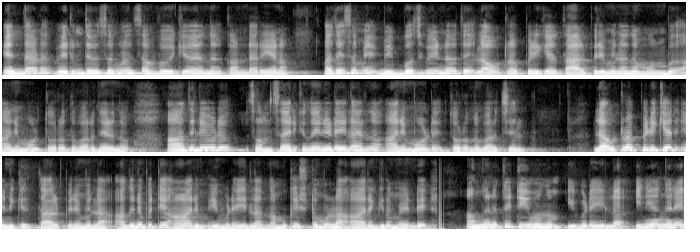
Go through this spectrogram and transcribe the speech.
എന്താണ് വരും ദിവസങ്ങളിൽ സംഭവിക്കുക എന്ന് കണ്ടറിയണം. അതേസമയം ബിഗ് ബോസ് വീടിനകത്ത് ലവ് ട്രാക്ക് പിടിക്കാൻ താല്പര്യമില്ലെന്ന് മുൻപ് അനുമോൾ തുറന്നു പറഞ്ഞിരുന്നു. ആദിലയോട് സംസാരിക്കുന്നതിനിടയിലായിരുന്നു അനുമോളുടെ തുറന്നു പറച്ചിൽ. ലവ് ട്രാപ്പ് പിടിക്കാൻ എനിക്ക് താല്പര്യമില്ല. അതിനെപ്പറ്റി ആരും ഇവിടെയില്ല നമുക്ക് ഇഷ്ടമുള്ള ആരെങ്കിലും വേണ്ടേ? അങ്ങനത്തെ ടീമൊന്നും ഇവിടെയില്ല ഇനി അങ്ങനെ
